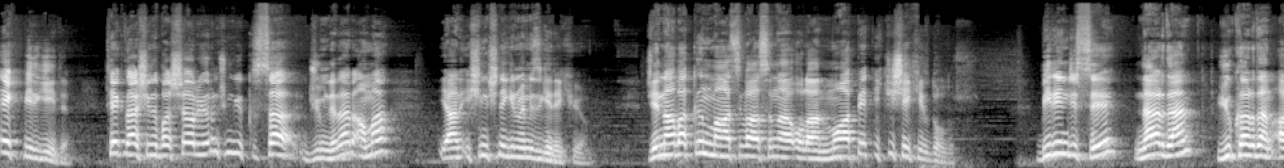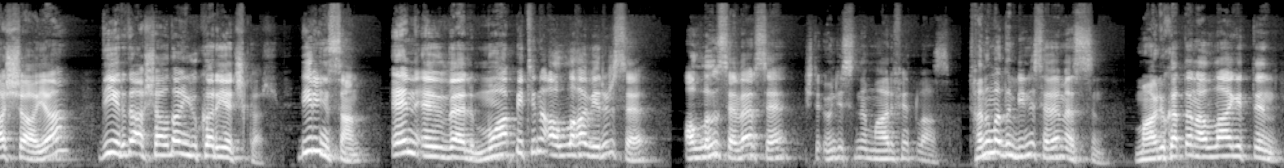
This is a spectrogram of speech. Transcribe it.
ek bilgiydi. Tekrar şimdi başa alıyorum çünkü kısa cümleler ama yani işin içine girmemiz gerekiyor. Cenab-ı Hakk'ın masivasına olan muhabbet iki şekilde olur. Birincisi nereden? Yukarıdan aşağıya, diğeri de aşağıdan yukarıya çıkar. Bir insan en evvel muhabbetini Allah'a verirse, Allah'ı severse işte öncesinde marifet lazım. Tanımadığın birini sevemezsin. Mahlukattan Allah'a gittin,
